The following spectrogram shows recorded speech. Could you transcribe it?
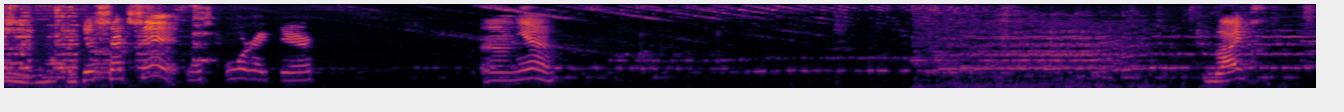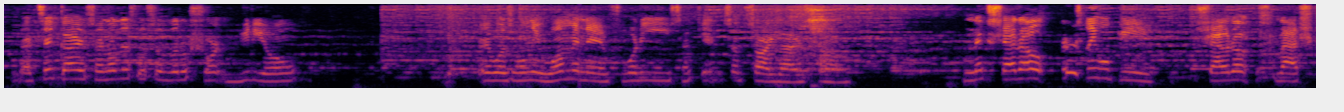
I guess that's it. That's four right there. Um, yeah. Like, that's it guys. I know this was a little short video. It was only 1 minute and 40 seconds. I'm sorry guys. Um, next shout out Thursday will be shout out slash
